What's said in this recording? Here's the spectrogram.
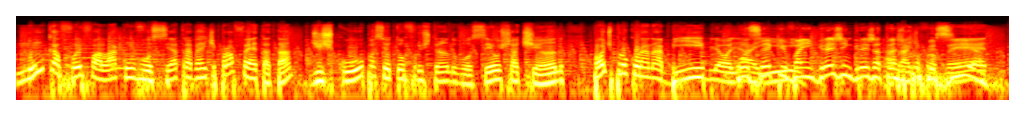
nunca foi falar com você através de profeta, tá? Desculpa se eu tô frustrando você ou chateando. Pode procurar na Bíblia, olhar Você aí. que vai em igreja em igreja atrás, atrás de profecia, profeta.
